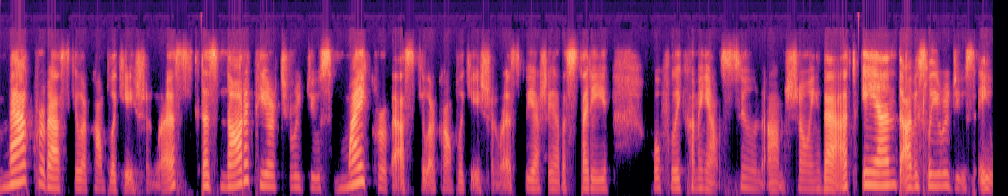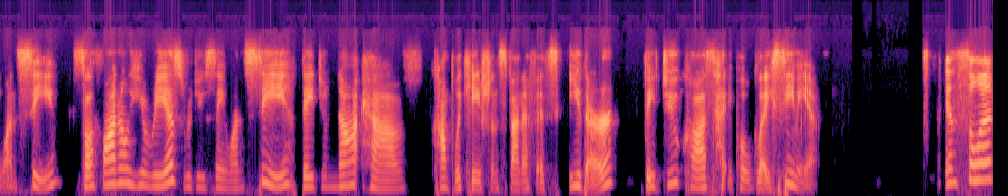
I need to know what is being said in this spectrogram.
macrovascular complication risk, does not appear to reduce microvascular complication risk. We actually have a study hopefully coming out soon um, showing that, and obviously reduce A1C. Sulfonylureas reduce A1C. They do not have complications benefits either. They do cause hypoglycemia. Insulin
